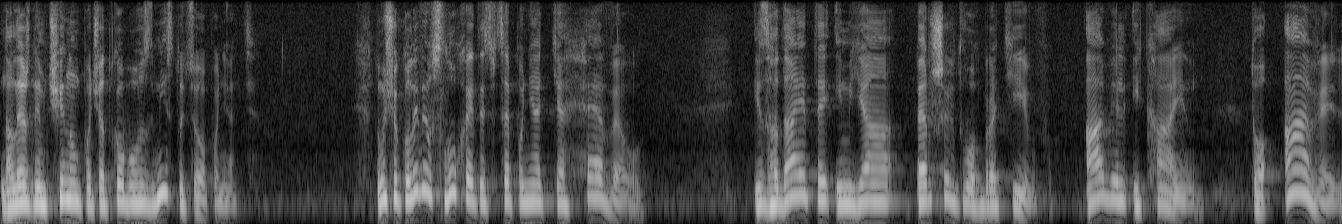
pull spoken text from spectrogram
належним чином початкового змісту цього поняття. Тому що коли ви вслухаєтесь в це поняття Хевел і згадаєте ім'я перших двох братів Авель і Каїн, то Авель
